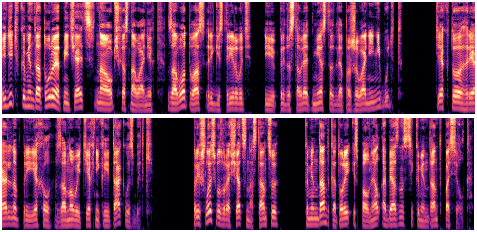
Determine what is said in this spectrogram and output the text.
Идите в комендатуру и отмечать на общих основаниях. Завод вас регистрировать и предоставлять место для проживания не будет. Тех, кто реально приехал за новой техникой, и так в избытке. Пришлось возвращаться на станцию, комендант, который исполнял обязанности коменданта поселка.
